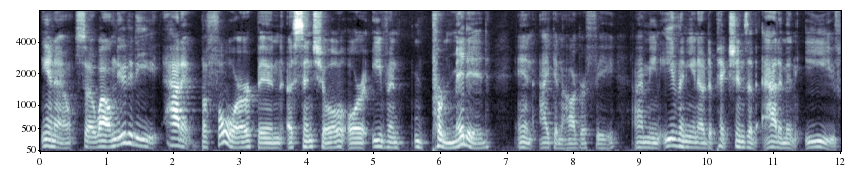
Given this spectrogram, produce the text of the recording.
you know, so while nudity hadn't before been essential or even permitted in iconography, I mean, even, you know, depictions of Adam and Eve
